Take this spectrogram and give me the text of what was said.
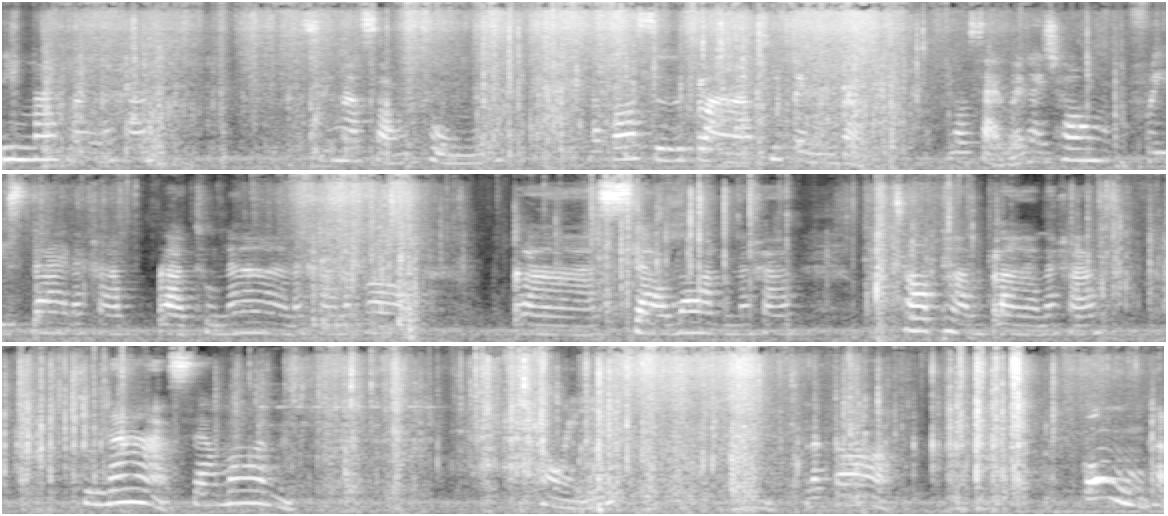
นิ่มมากเลยนะคะ ซื้อมาสองถุง แล้วก็ซื้อปลาที่เป็นแบบ เราใส่ไว้ในช่องฟรีซได้นะคะ ปลาทูน่านะคะ แล้วก็ ปลาแซลมอนนะคะ ชอบทานปลานะคะทูน่าแซลมอน หอย แล้วก็ กุ้งค่ะ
